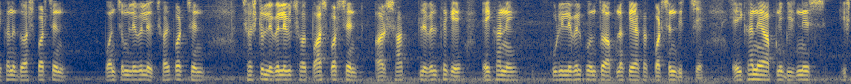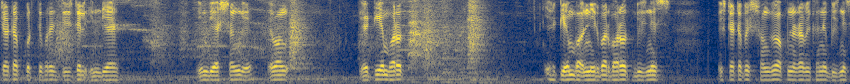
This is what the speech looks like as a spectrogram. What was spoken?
এখানে দশ পার্সেন্ট পঞ্চম লেভেলে ছয় পার্সেন্ট ষষ্ঠ লেভেলে ছয় পাঁচ পার্সেন্ট আর সাত লেভেল থেকে এইখানে কুড়ি লেভেল পর্যন্ত আপনাকে এক এক পার্সেন্ট দিচ্ছে। এইখানে আপনি বিজনেস স্টার্ট আপ করতে পারেন ডিজিটাল ইন্ডিয়া ইন্ডিয়ার সঙ্গে এবং এটিএম ভারত এটিএম বা নির্ভর ভারত বিজনেস স্টার্টআপের সঙ্গেও আপনারা এখানে বিজনেস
